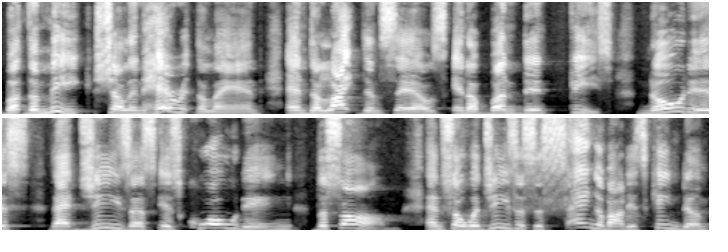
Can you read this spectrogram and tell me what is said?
but the meek shall inherit the land and delight themselves in abundant peace. Notice that Jesus is quoting the psalm. And so what Jesus is saying about his kingdom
